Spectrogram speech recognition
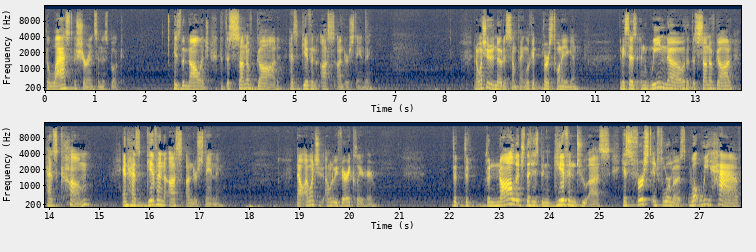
The last assurance in this book is the knowledge that the Son of God has given us understanding. And I want you to notice something. Look at verse 20 again. And he says, And we know that the Son of God has come and has given us understanding. Now, I want you I want to be very clear here. the, the, the knowledge that has been given to us is first and foremost, what we have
